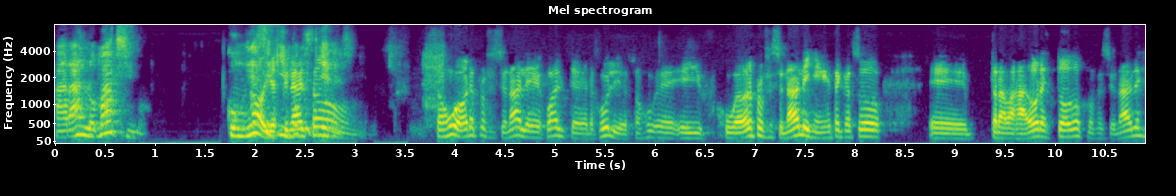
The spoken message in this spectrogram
harás lo máximo con No, ese y al equipo final que son, tienes. Son jugadores profesionales, Walter, Julio, son eh, jugadores profesionales y en este caso eh, trabajadores todos profesionales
